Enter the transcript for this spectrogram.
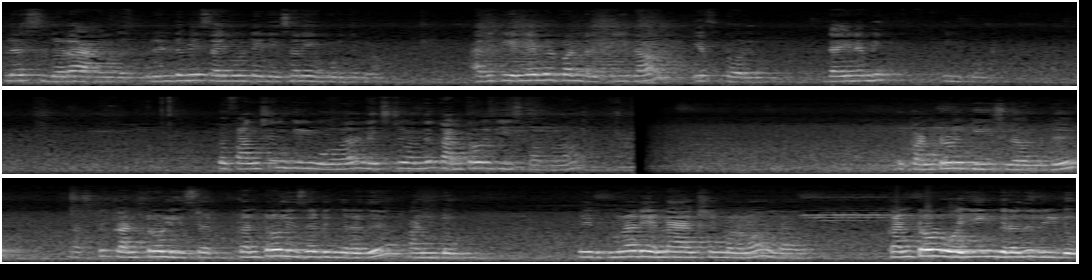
ப்ளஸ் இதோட ஆங்கிள் ரெண்டுமே சைமல்டேனியஸாக நீங்கள் கொடுத்துக்கலாம். அதுக்கு எனேபிள் பண்ணுற கீ தான் எஃப் டுவெல் டைனமிக் இன்புட் இப்போ ஃபங்க்ஷன் கீ ஓவர் நெக்ஸ்ட் வந்து கண்ட்ரோல் கீஸ் பார்க்கலாம். இப்போ கண்ட்ரோல் கீஸில் வந்துட்டு ஃபஸ்ட்டு கண்ட்ரோல் இசட் கண்ட்ரோல் இசட்டுங்கிறது அண்டு இதுக்கு முன்னாடி என்ன ஆக்ஷன் பண்ணணும்? இந்த கண்ட்ரோல் ஒய்ங்கிறது redo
